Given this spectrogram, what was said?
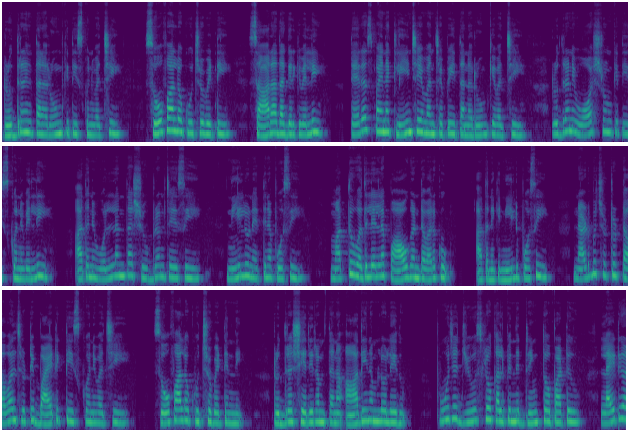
రుద్రని తన రూమ్కి తీసుకుని వచ్చి సోఫాలో కూర్చోబెట్టి సారా దగ్గరికి వెళ్ళి టెర్రస్ పైన క్లీన్ చేయమని చెప్పి తన రూమ్కి వచ్చి రుద్రని వాష్రూమ్కి తీసుకొని వెళ్ళి అతని ఒళ్ళంతా శుభ్రం చేసి నీళ్ళు నెత్తిన పోసి మత్తు వదిలేలా పావు గంట వరకు అతనికి నీళ్ళు పోసి నడుము చుట్టూ టవల్ చుట్టి బయటికి తీసుకొని వచ్చి సోఫాలో కూర్చోబెట్టింది. రుద్ర శరీరం తన ఆధీనంలో లేదు. పూజ జ్యూస్లో కలిపింది డ్రింక్తో పాటు లైట్గా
